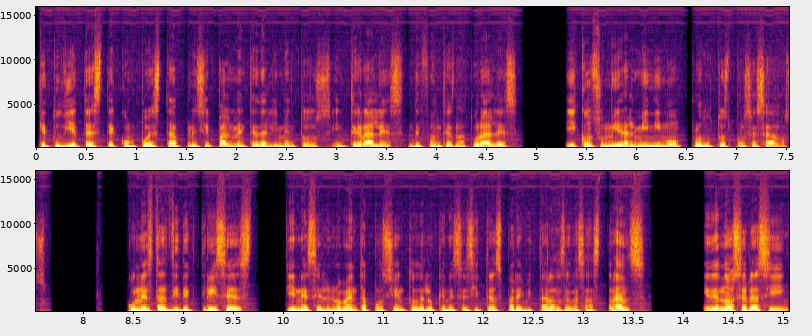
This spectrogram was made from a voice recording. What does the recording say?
que tu dieta esté compuesta principalmente de alimentos integrales, de fuentes naturales, y consumir al mínimo productos procesados. Con estas directrices tienes el 90% de lo que necesitas para evitar las grasas trans, y de no ser así,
